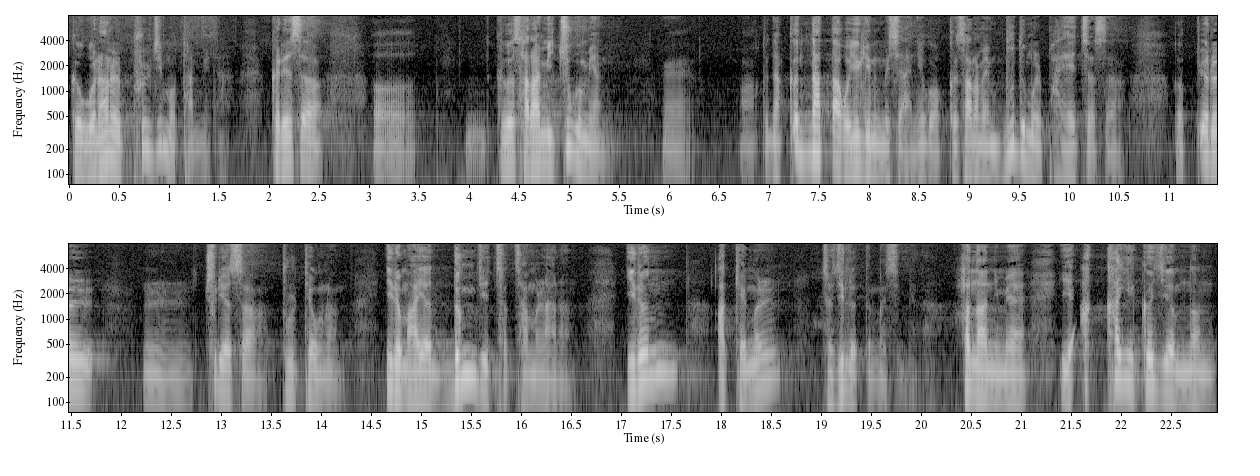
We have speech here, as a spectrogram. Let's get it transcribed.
그 원한을 풀지 못합니다. 그래서 어, 그 사람이 죽으면 예, 아, 그냥 끝났다고 여기는 것이 아니고 그 사람의 무덤을 파헤쳐서 그 뼈를 음, 추려서 불태우는 이름하여 능지처참을 하는 이런 악행을 저질렀던 것입니다. 하나님의 이 악하기 거지없는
